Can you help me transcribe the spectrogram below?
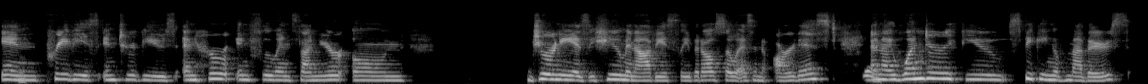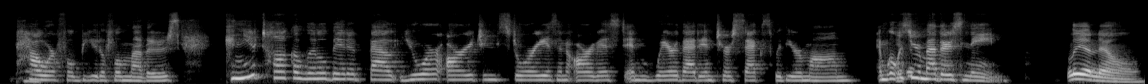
in mm-hmm. previous interviews and her influence on your own journey as a human, obviously, but also as an artist. Yes. And I wonder if you, speaking of mothers, powerful, beautiful mothers, can you talk a little bit about your origin story as an artist and where that intersects with your mom? And what was your mother's name? Leonelle.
